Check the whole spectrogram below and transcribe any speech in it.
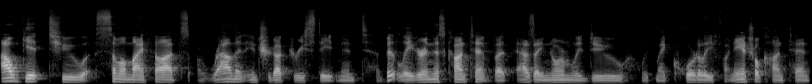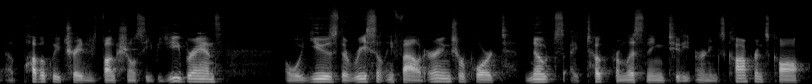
I'll get to some of my thoughts around that introductory statement a bit later in this content, but as I normally do with my quarterly financial content of publicly traded functional CPG brands, I will use the recently filed earnings report, notes I took from listening to the earnings conference call,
